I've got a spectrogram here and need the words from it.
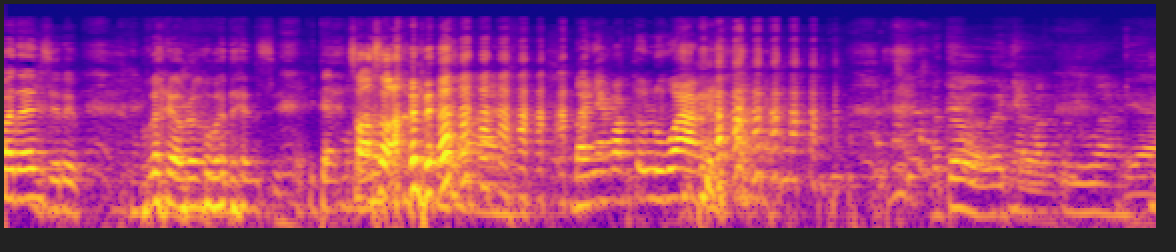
Berkompetensi, Rip. Bukan gak berkompetensi. Tidak Sok-sok ada. Banyak waktu luang. Betul, Banyak waktu luang. Ya,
